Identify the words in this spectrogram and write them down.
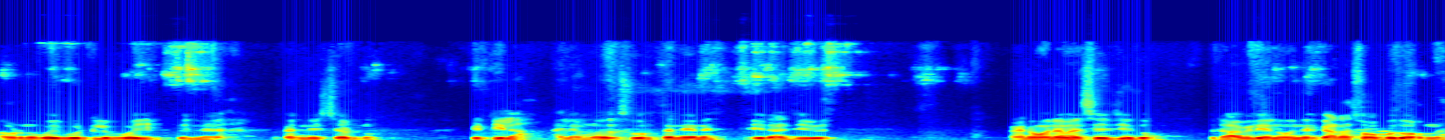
അവിടുന്ന് പോയി വീട്ടിൽ പോയി. പിന്നെ അന്വേഷിച്ച് അവിടുന്ന് കിട്ടിയില്ല. അതിൽ നമ്മളെ സുഹൃത്ത് തന്നെയാണ് ഈ രാജീവ്. അങ്ങനെ ഓനെ മെസ്സേജ് ചെയ്തു. രാവിലെ ഞാൻ ഓന് കട ഷോപ്പ് തുറന്ന്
